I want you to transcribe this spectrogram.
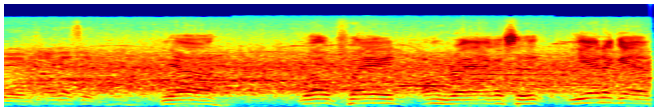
Game, Agassi. Yeah, well played, Andre Agassi, yet again.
